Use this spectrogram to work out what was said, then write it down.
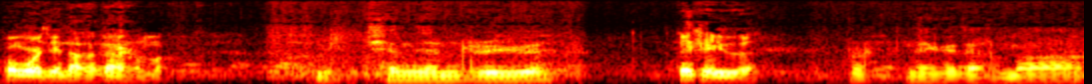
光棍节你打算干什么？千年之约。跟谁约？不是那个叫什么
